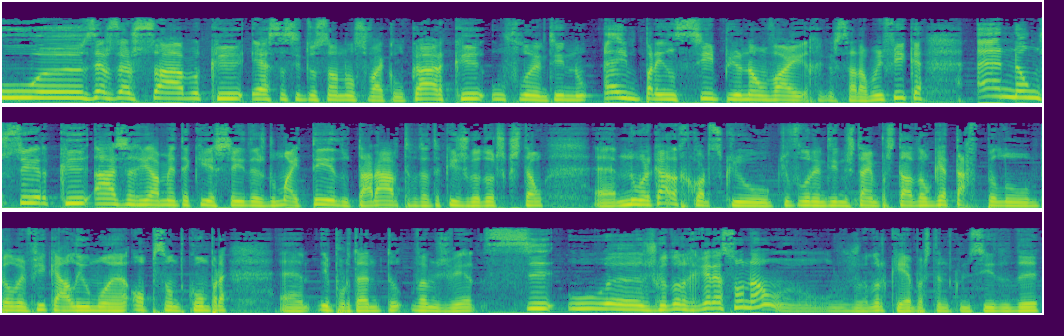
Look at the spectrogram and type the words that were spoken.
o uh, 00 sabe que essa situação não se vai colocar, que o Florentino em princípio não vai regressar ao Benfica, a não ser que haja realmente aqui as saídas do Maite, do Tarab, portanto aqui jogadores que estão uh, no mercado. Recorde-se que o, que o Florentino está emprestado ao Getafe pelo, pelo Benfica, há ali uma opção de compra uh, e portanto vamos ver se o uh, jogador regressa ou não. O jogador que é bastante conhecido de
